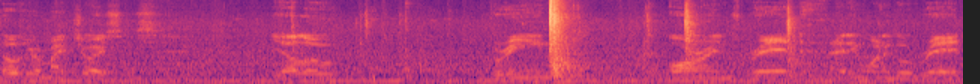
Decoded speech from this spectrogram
Those are my choices. Yellow, green, orange, red. I didn't want to go red,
